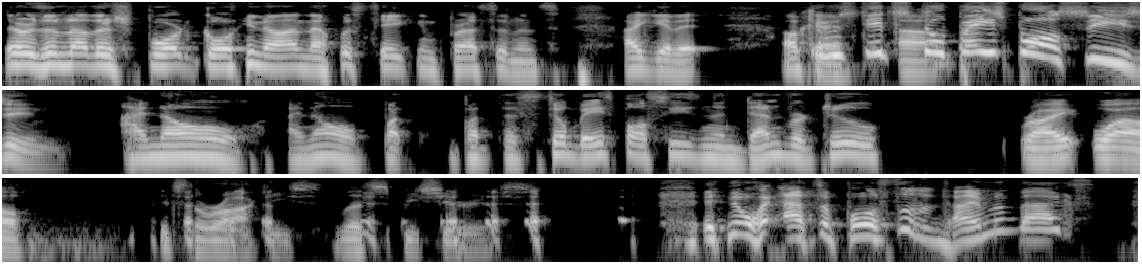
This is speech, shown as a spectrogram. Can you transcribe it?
there was another sport going on that was taking precedence. I get it. Okay. It was, it's uh, still baseball season, I know. I know, but but there's still baseball season in Denver too. right? Well, it's the Rockies. Let's be serious. You know what? As opposed to the Diamondbacks.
